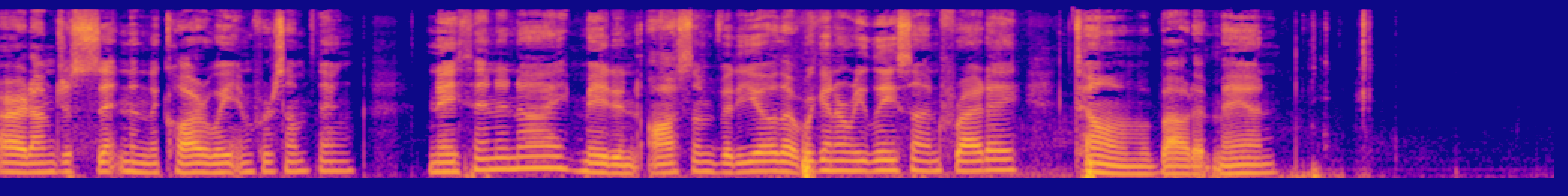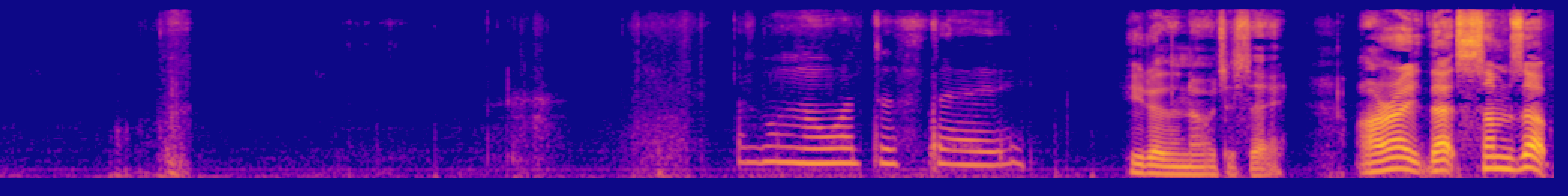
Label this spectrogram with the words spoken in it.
Alright, I'm just sitting in the car waiting for something. Nathan and I made an awesome video that we're gonna release on Friday. Tell him about it, man. I don't know what to say. He doesn't know what to say. Alright, that sums up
